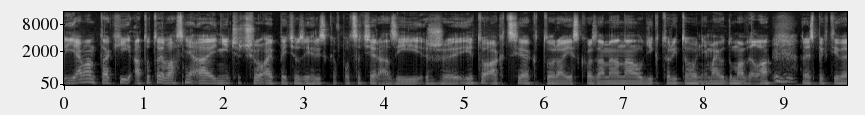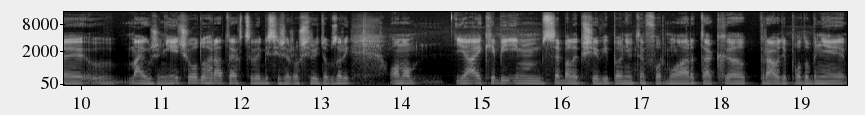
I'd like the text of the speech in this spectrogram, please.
ja mám taký, a toto je vlastne aj niečo, čo aj Peťo z ihriska v podstate razí, že je to akcia, ktorá je skôr zameraná na ľudí, ktorí toho nemajú doma veľa, mm-hmm. respektíve uh, majú že niečo odohraté a chceli by si že rozšíriť obzory. Ono, ja aj keby im seba lepšie vyplním ten formulár, tak uh, pravdepodobne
